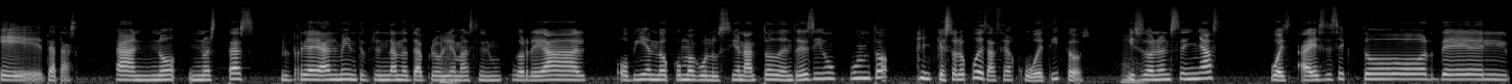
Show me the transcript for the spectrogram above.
eh, te atascas. O sea, no, no estás realmente enfrentándote a problemas en el mundo real o viendo cómo evoluciona todo. Entonces llega un punto que solo puedes hacer juguetitos mm. y solo enseñas pues a ese sector del,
